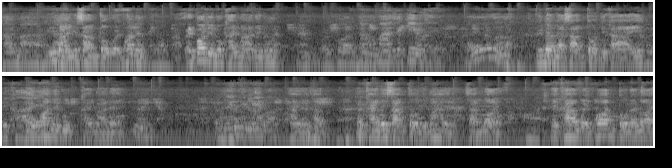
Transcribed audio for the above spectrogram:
ขายหมาให้นี่หมาอยู่สามตัวไว้พ่อเนี่ยไว้พ่อเนี่ยลูกขายหมาได้ด้วยไว้พรให้เอามาสกี้ไปเถอะโอ้อยู่นั่นแหละสามตัวที่ขายไม่ได้ขายไว้พ่อเนี่ยลูกขายหมาได้อืมตรงนี้ให้แม่บอกให้นะครับมันขายได้สามตัวที่มาให้สามร้อยให้ค่าไว้พ่อตัวละร้อย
